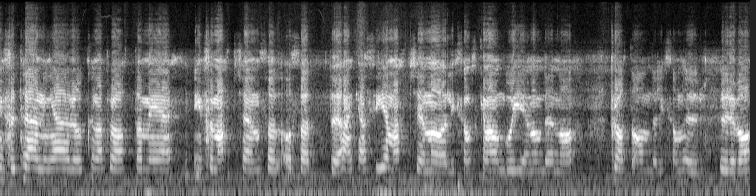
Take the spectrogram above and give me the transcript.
inför träningar och kunna prata med inför matchen så, och så att eh, han kan se matchen och liksom så kan man gå igenom den och prata om det liksom hur, hur det var.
